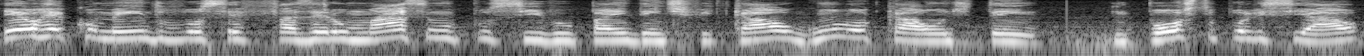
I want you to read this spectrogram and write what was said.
eu recomendo você fazer o máximo possível para identificar algum local onde tem um posto policial,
